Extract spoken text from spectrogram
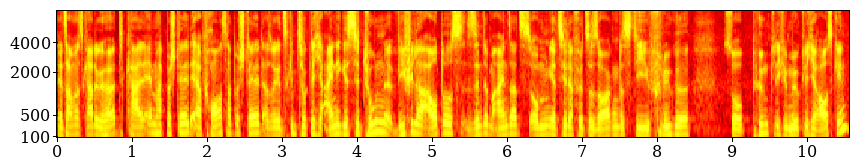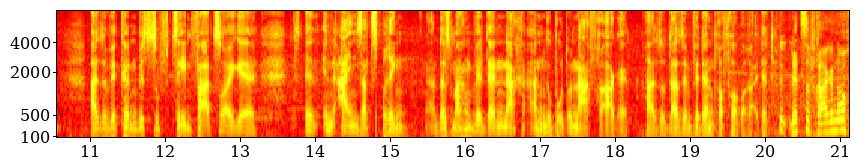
Jetzt haben wir es gerade gehört, KLM hat bestellt, Air France hat bestellt, also jetzt gibt es wirklich einiges zu tun. Wie viele Autos sind im Einsatz, um jetzt hier dafür zu sorgen, dass die Flüge so pünktlich wie möglich herausgehen? Also wir können bis zu zehn Fahrzeuge in, in Einsatz bringen. Das machen wir dann nach Angebot und Nachfrage. Also da sind wir dann darauf vorbereitet. Letzte Frage noch.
